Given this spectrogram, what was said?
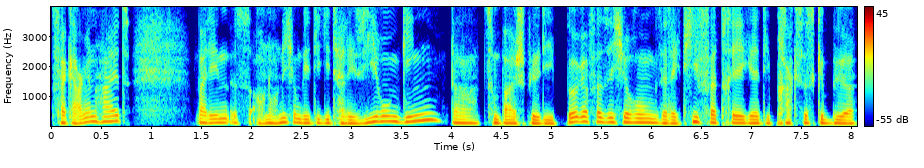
Vergangenheit, bei denen es auch noch nicht um die Digitalisierung ging, da zum Beispiel die Bürgerversicherung, Selektivverträge, die Praxisgebühr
